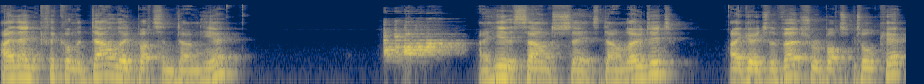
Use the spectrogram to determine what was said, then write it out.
I then click on the download button down here. I hear the sound to say it's downloaded. I go to the Virtual Robotic Toolkit.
